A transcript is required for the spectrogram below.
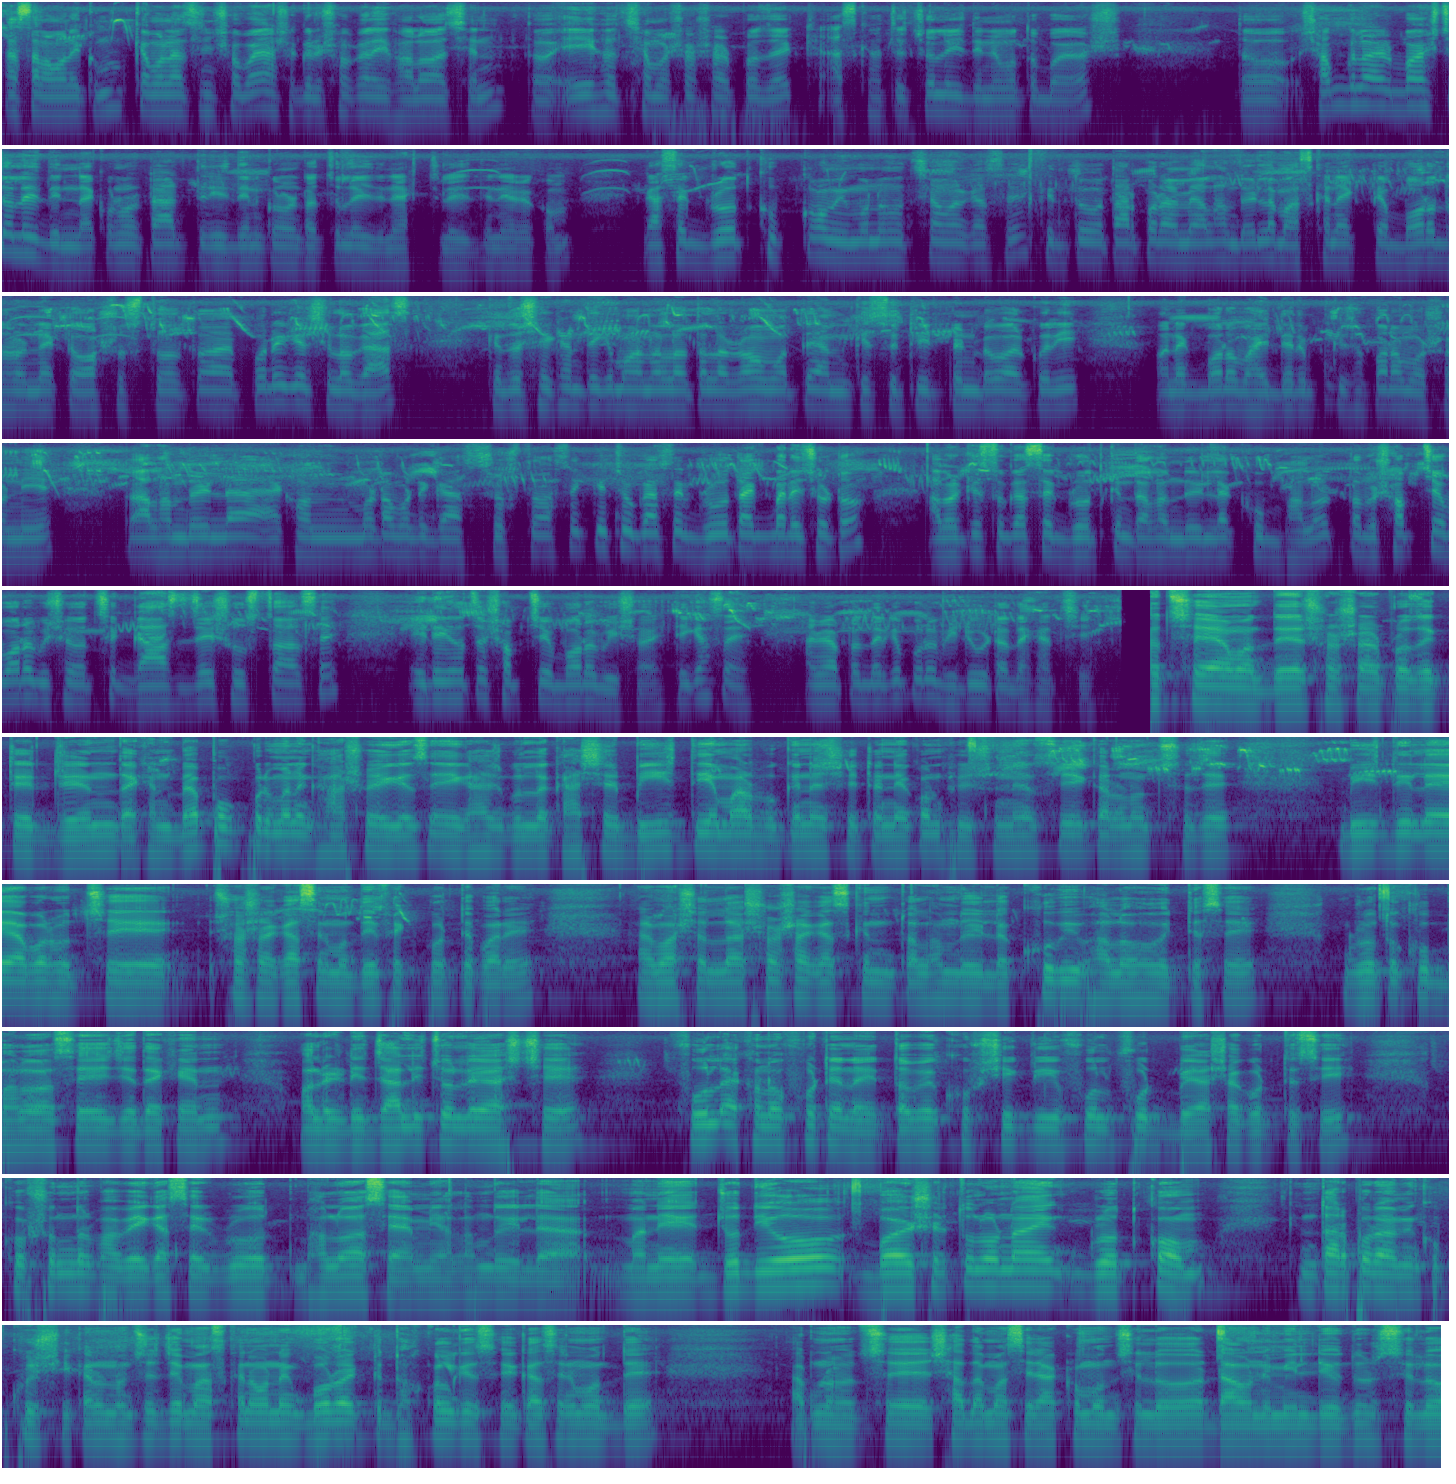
আসসালামু আলাইকুম। কেমন আছেন সবাই? আশা করি সকালেই ভালো আছেন। তো এই হচ্ছে আমার শশার প্রজেক্ট আজকে হচ্ছে চল্লিশ দিনের মতো বয়স। তো সবগুলোর বয়স চল্লিশ দিন না, কোনোটা আটত্রিশ দিন, কোনোটা চল্লিশ দিন, একচল্লিশ দিন এরকম। গাছের গ্রোথ খুব কমই মনে হচ্ছে আমার কাছে, কিন্তু তারপর আমি আলহামদুলিল্লাহ মাঝখানে একটা বড় ধরনের একটা অসুস্থতা পড়ে গেছিল গাছ, কিন্তু সেখান থেকে মহান আল্লাহ তালার রহমতে আমি কিছু ট্রিটমেন্ট ব্যবহার করি, অনেক বড় ভাইদের কিছু পরামর্শ নিয়ে। তো আলহামদুলিল্লাহ এখন মোটামুটি গাছ সুস্থ আছে, কিছু গাছের গ্রোথ একবারে ছোট, আবার কিছু গাছের গ্রোথ কিন্তু আলহামদুলিল্লাহ খুব ভালো। তবে সবচেয়ে বড় বিষয় হচ্ছে গাছ যে সুস্থ আছে, এটাই হচ্ছে সবচেয়ে বড় বিষয়, ঠিক আছে? আমি আপনাদেরকে পুরো ভিডিওটা দেখাচ্ছি। হচ্ছে আমাদের শশার প্রজেক্টের ড্রেন দেখেন, ব্যাপক পরিমাণে ঘাস হয়ে গেছে। এই ঘাসগুলো ঘাসের বিষ দিয়ে মারবো কিনা সেটা নিয়ে কনফিউশনে আছি। কারণ হচ্ছে যে বিষ দিলে আবার হচ্ছে শশা গাছের মধ্যে এফেক্ট পড়তে পারে। আর মার্শাল্লাহ শশা গাছ কিন্তু আলহামদুলিল্লাহ খুবই ভালো হইতেছে। গ্রোথও খুব ভালো আছে। এই যে দেখেন অলরেডি জালি চলে আসছে। ফুল এখনও ফুটে নাই, তবে খুব শীঘ্রই ফুল ফুটবে আশা করতেছি। খুব সুন্দরভাবে গাছের গ্রোথ ভালো আছে। আমি আলহামদুলিল্লাহ মানে যদিও বয়সের তুলনায় গ্রোথ কম কিন্তু তারপরে আমি খুব খুশি। কারণ হচ্ছে যে মাঝখানে অনেক বড় একটা ধকল গেছে গাছের মধ্যে। আপনার হচ্ছে সাদা মাছির আক্রমণ ছিল, ডাউনে মিলডিউ ধরছিল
